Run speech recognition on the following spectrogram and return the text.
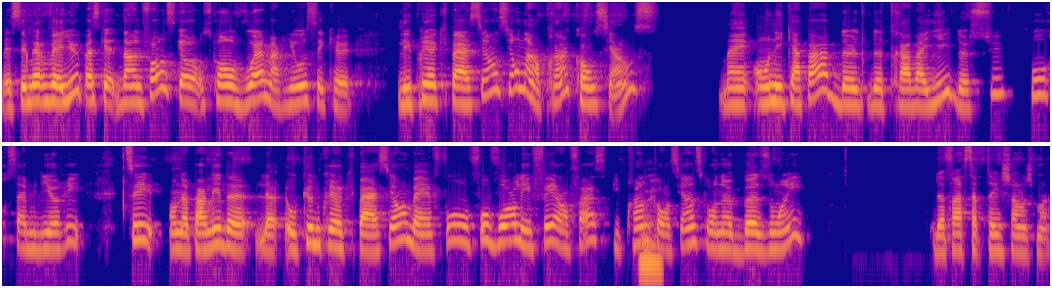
Mais c'est merveilleux parce que dans le fond, ce qu'on ce qu'on voit, Mario, c'est que les préoccupations, si on en prend conscience, ben, on est capable de, de travailler dessus pour s'améliorer. Tu sais, on a parlé de la- aucune préoccupation, ben, il faut, faut voir les faits en face puis prendre Ouais. conscience qu'on a besoin de faire certains changements.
